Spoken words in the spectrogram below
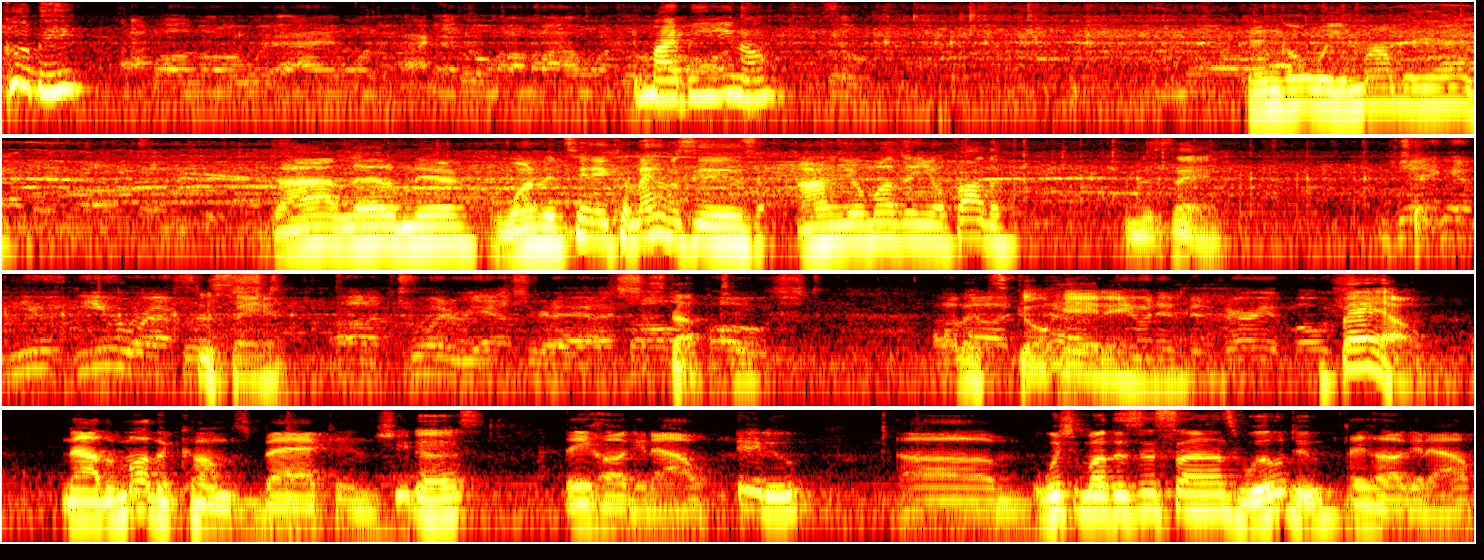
Could be. I followed along with it. I ain't want to. I can't go with my mind. I want might be, you know. So, Can't go where your mama want. God let him there. One of the Ten Commandments is honor your mother and your father. I'm just saying. Jacob, you you referenced Just saying. on Twitter yesterday. I saw Stop the post. Let's go ahead and- had been very emotional. Bow. Now the mother comes back and She does. they hug it out. They do. Um, which mothers and sons will do. they hug it out.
